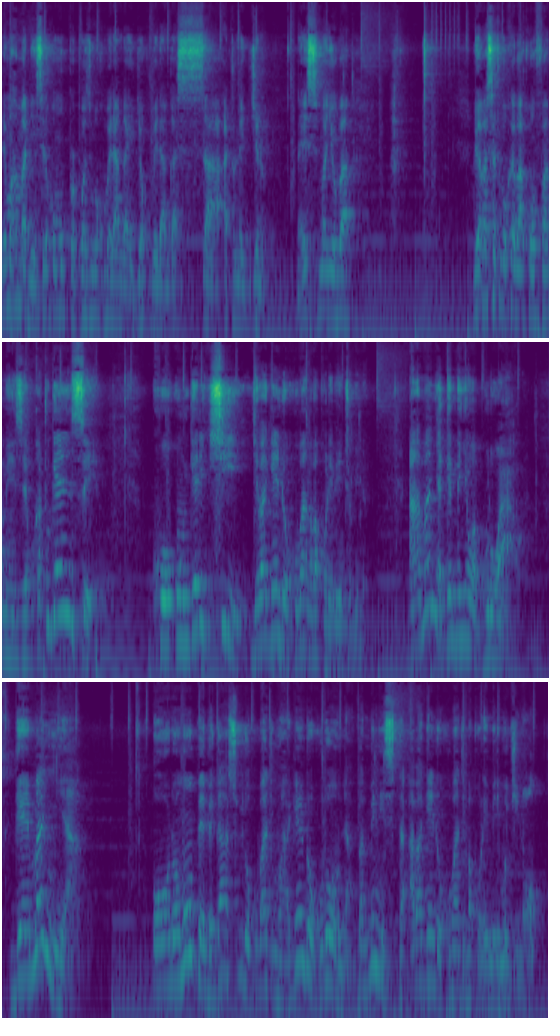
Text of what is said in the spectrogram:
ne muhammad nsereko mu proposing okubeera nga ejja kubeera nga sa atone general. Naye simanyi oba byabasatu boka bakonfirmizeko katugenze ku ngeri ki gye bagenda okuba nga bakola ebintu bino? Amannya gemenya waggulu awo gemanya ono omumpembe gasubira okuba nti mwagenda okulonda baminisita abagenda okuba nti bakola emirimu gino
